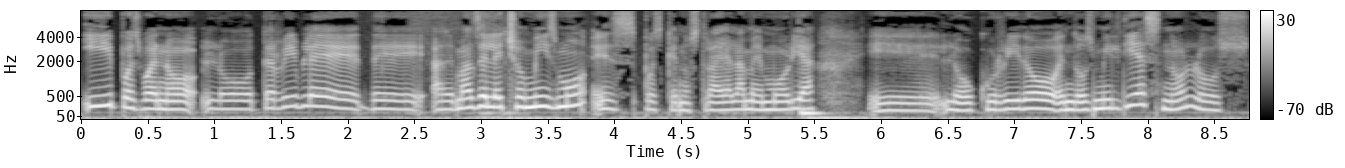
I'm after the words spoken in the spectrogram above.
y pues bueno lo terrible de además del hecho mismo es pues que nos trae a la memoria eh, lo ocurrido en 2010 no los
